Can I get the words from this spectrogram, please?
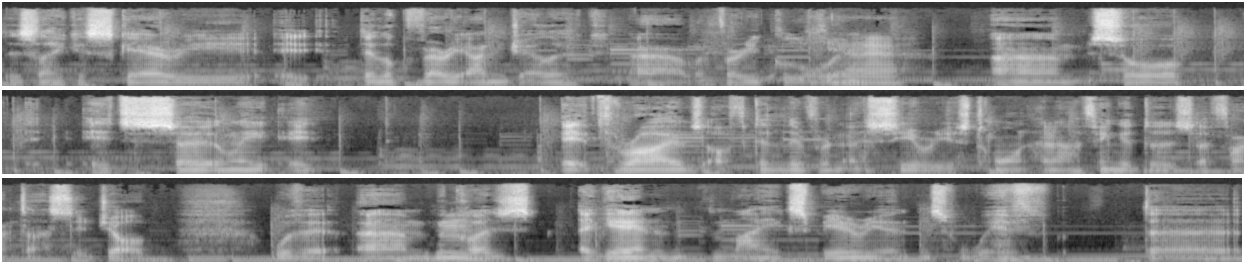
there's like a scary. It, they look very angelic um, and very glowing. Yeah. Um, so it's certainly it. It thrives off delivering a serious tone, and I think it does a fantastic job with it. Um, hmm. because mm. again, my experience with the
